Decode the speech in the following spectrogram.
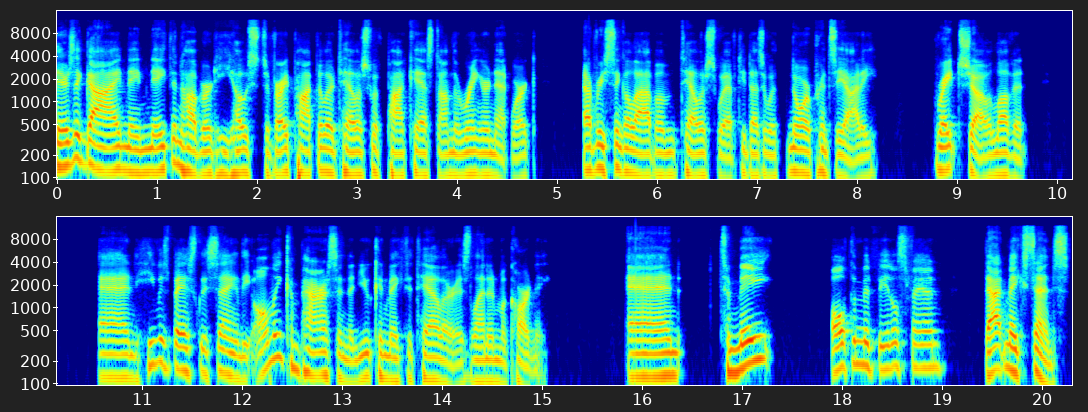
There's a guy named Nathan Hubbard. He hosts a very popular Taylor Swift podcast on the Ringer Network. Every single album, Taylor Swift. He does it with Nora Princiotti. Great show. Love it. And he was basically saying the only comparison that you can make to Taylor is Lennon McCartney. And to me, ultimate Beatles fan, that makes sense.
